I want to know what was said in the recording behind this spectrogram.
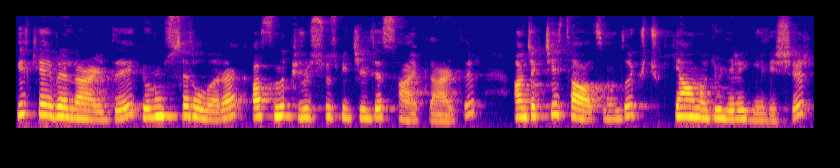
İlk evrelerde görüntüsel olarak aslında pürüzsüz bir cilde sahiplerdir. Ancak cilt altında küçük yağ nodülleri gelişir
